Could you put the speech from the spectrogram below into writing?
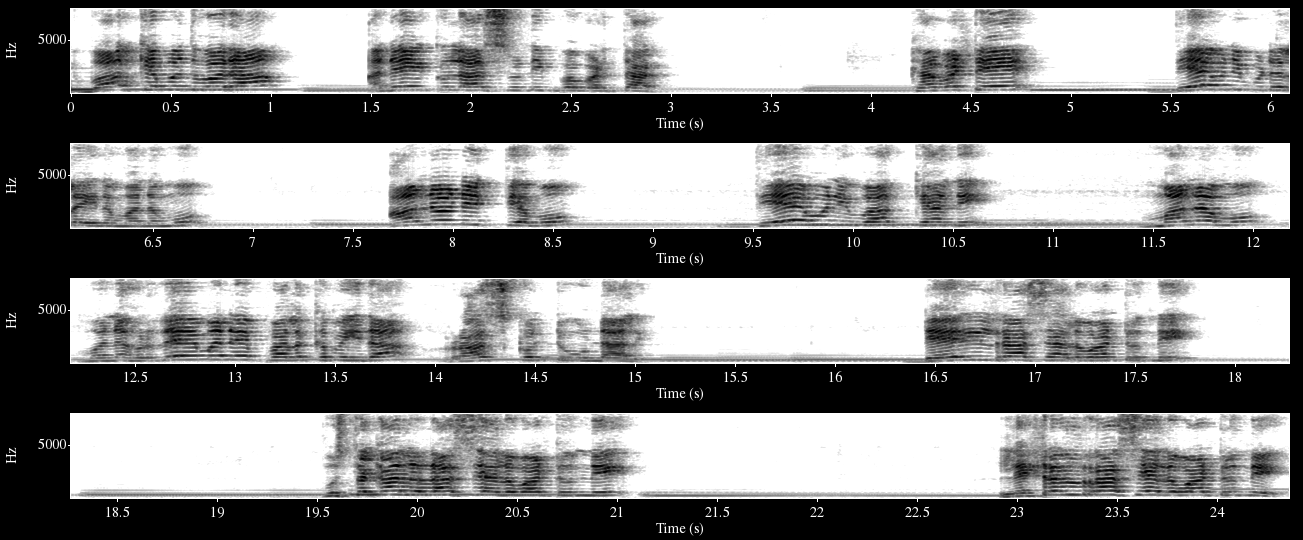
ఈ వాక్యము ద్వారా అనేకులు ఆశ్రదింపబడతారు కాబట్టి దేవుని బిడలైన మనము అనునిత్యము దేవుని వాక్యాన్ని మనము మన హృదయం అనే పలక మీద రాసుకుంటూ ఉండాలి. డైరీలు రాసే అలవాటు ఉంది. పుస్తకాలు రాసే అలవాటు ఉంది. లెటర్లు రాసే అలవాటు ఉంది.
